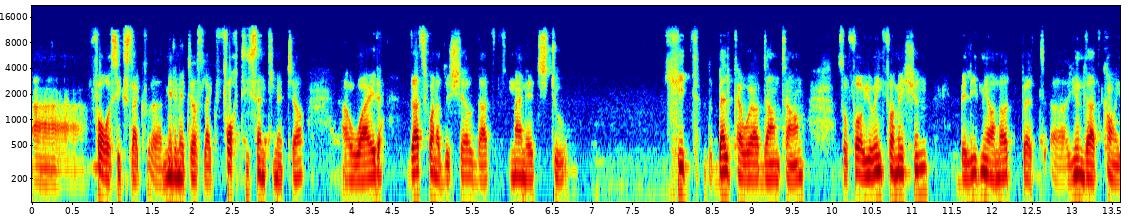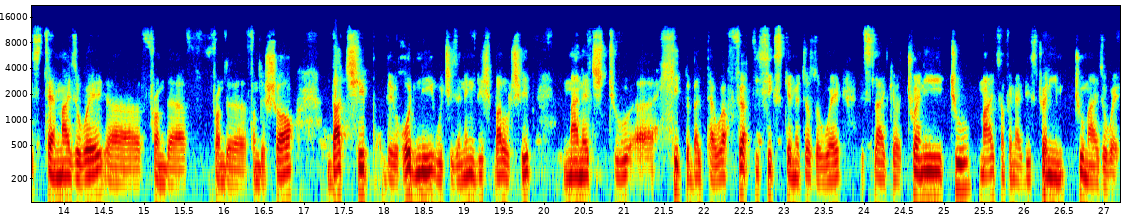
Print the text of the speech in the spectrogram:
uh, four or six like uh, millimeters, like 40 centimeter uh, wide. That's one of the shell that managed to hit the bell tower downtown. So for your information, believe me or not, but uh, is 10 miles away uh, from the from the from the shore. That ship, the Rodney, which is an English battleship, managed to uh, hit the bell tower 36 kilometers away. It's like uh, 22 miles, something like this, 22 miles away.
